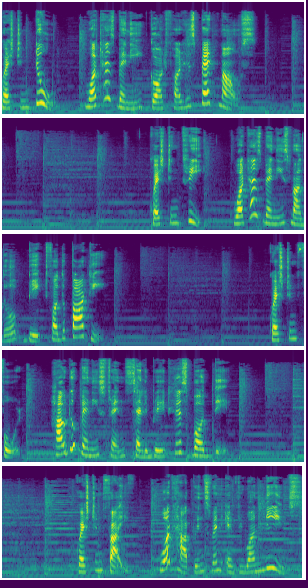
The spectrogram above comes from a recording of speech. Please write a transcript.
Question 2 What has Benny got for his pet mouse? Question 3 What has Benny's mother baked for the party? Question 4. How do Benny's friends celebrate his birthday? Question 5. What happens when everyone leaves?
